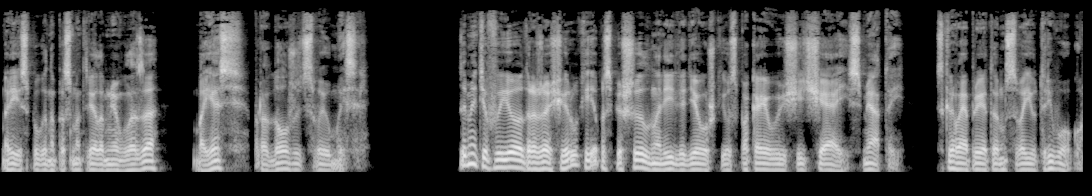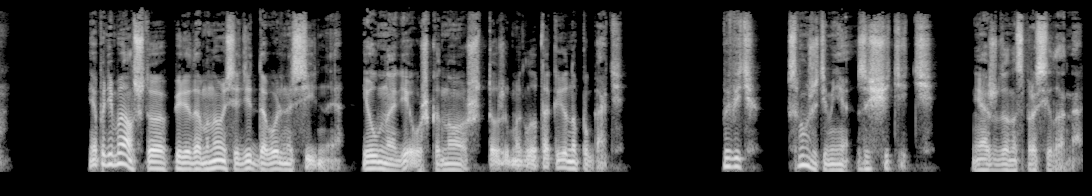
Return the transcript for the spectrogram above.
Мария испуганно посмотрела мне в глаза, боясь продолжить свою мысль. Заметив ее дрожащие руки, я поспешил налить для девушки успокаивающий чай с мятой, скрывая при этом свою тревогу. Я понимал, что передо мной сидит довольно сильная, и умная девушка, но что же могло так ее напугать? — Вы ведь сможете меня защитить? — неожиданно спросила она.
